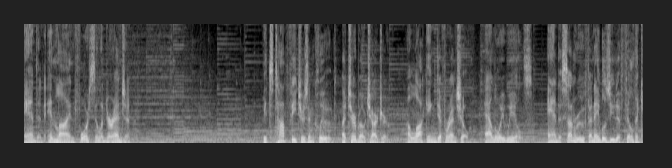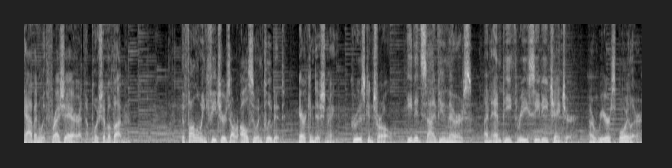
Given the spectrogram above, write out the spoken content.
and an inline four-cylinder engine. Its top features include a turbocharger, a locking differential, alloy wheels, and a sunroof enables you to fill the cabin with fresh air at the push of a button. The following features are also included. Air conditioning, cruise control, heated side view mirrors, an MP3 CD changer, a rear spoiler,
